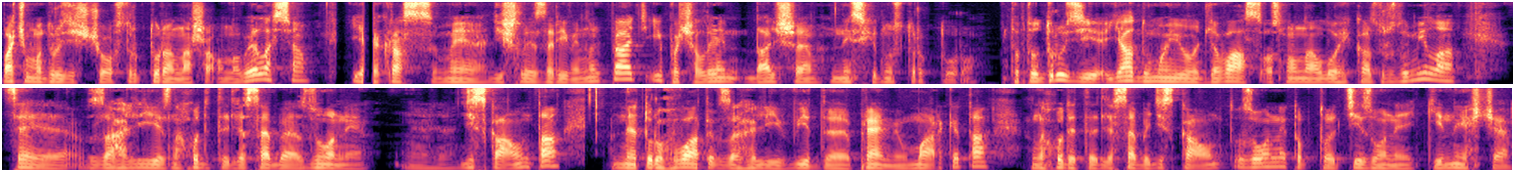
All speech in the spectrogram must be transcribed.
Бачимо, друзі, що структура наша оновилася. І якраз ми дійшли за рівень 0,5 і почали далі несхідну структуру. Тобто, друзі, я думаю, для вас основна логіка зрозуміла. Це взагалі знаходити для себе зони е, дискаунта, не торгувати взагалі від е, преміум маркета, знаходити для себе дискаунт зони, тобто ті зони, які нижче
